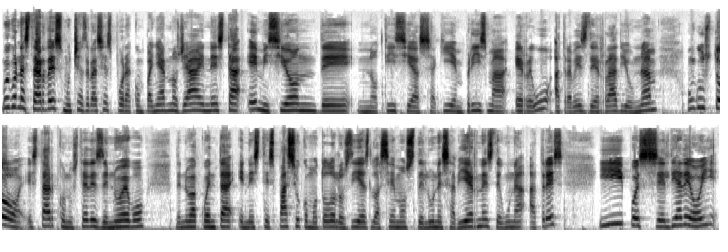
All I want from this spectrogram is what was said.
Muy buenas tardes, muchas gracias por acompañarnos ya en esta emisión de noticias aquí en Prisma RU a través de Radio UNAM. Un gusto estar con ustedes de nuevo, de nueva cuenta en este espacio, como todos los días lo hacemos de lunes a viernes, de una a 3. Y pues el día de hoy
